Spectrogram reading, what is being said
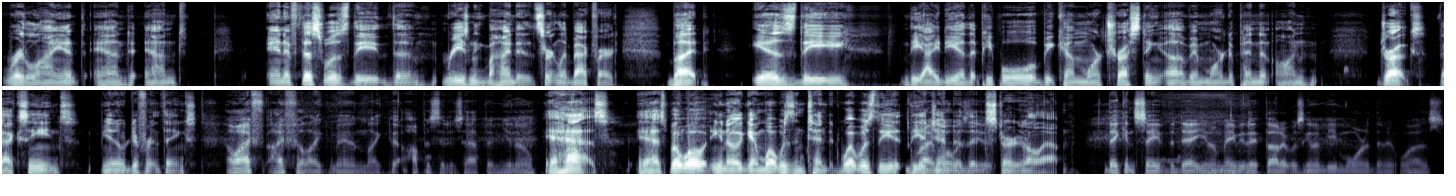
reliant and and and if this was the the reasoning behind it it certainly backfired but is the the idea that people will become more trusting of and more dependent on drugs vaccines you know different things Oh, I, f- I feel like man, like the opposite has happened. You know. it has it has but what you know again what was intended what was the the Right, agenda that the- started all out they can save the day. You know, maybe they thought it was going to be more than it was.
